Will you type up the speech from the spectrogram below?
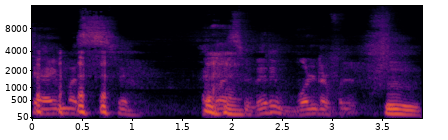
see, I must, I was very wonderful. Hmm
